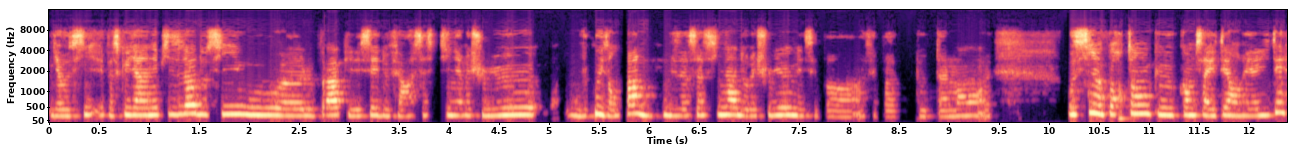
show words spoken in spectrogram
il y a aussi parce qu'il y a un épisode aussi où le pape il essaye de faire assassiner Richelieu. Du coup, ils en parlent des assassinats de Richelieu, mais c'est pas c'est pas totalement euh, aussi important que comme ça a été en réalité,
